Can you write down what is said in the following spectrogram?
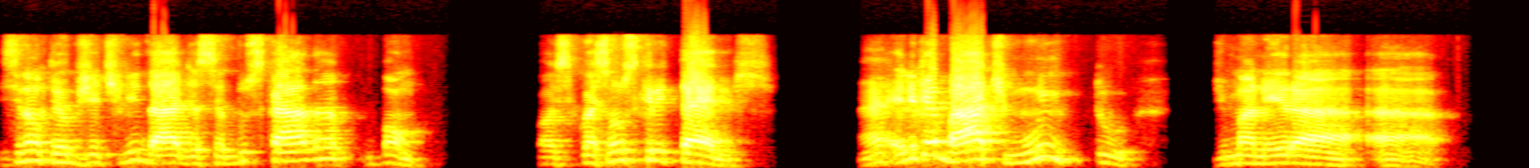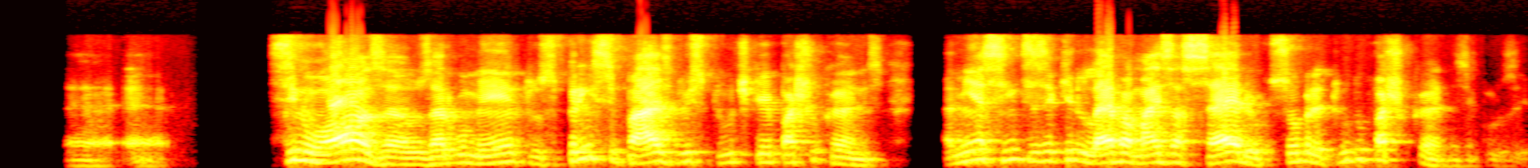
E se não tem objetividade a ser buscada, bom, quais, quais são os critérios? Né? Ele rebate muito de maneira uh, é, é, sinuosa os argumentos principais do Stuttgart e Pachucanes. A minha síntese é que ele leva mais a sério, sobretudo o Pachucanes, inclusive.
